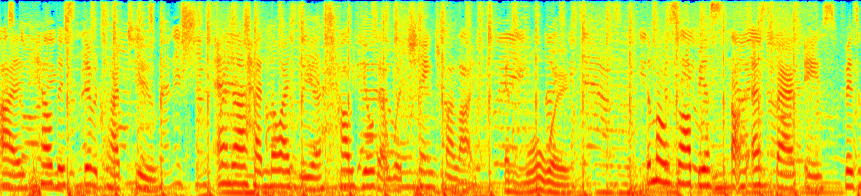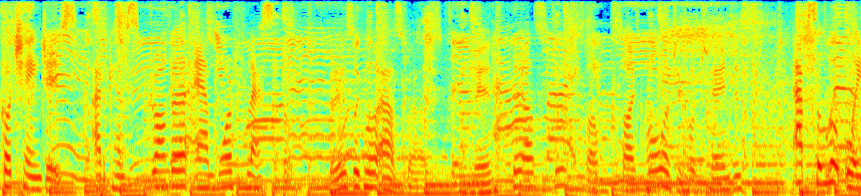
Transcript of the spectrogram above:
I held this stereotype too. And I had no idea how yoga would change my life. In more way, The most obvious aspect is physical changes. I became stronger and more flexible. Physical aspects. You mean there are still some psychological changes? Absolutely.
